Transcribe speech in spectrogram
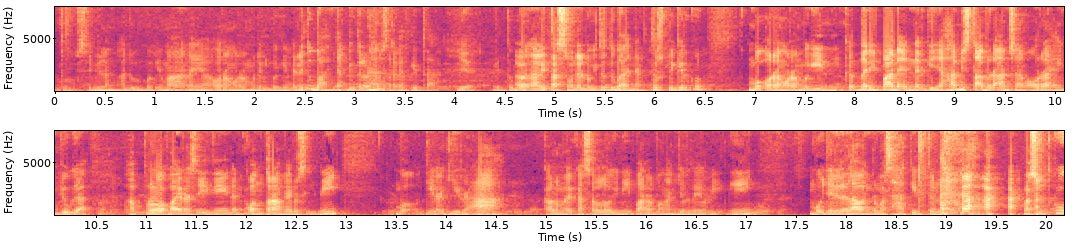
tuh saya bilang aduh bagaimana ya orang-orang model begini dan itu banyak gitu loh masyarakat kita Iya. gitu banalitas model begitu tuh banyak terus pikirku mbok orang-orang begini daripada energinya habis tabrakan sama orang yang juga uh, pro virus ini dan kontra virus ini mbok kira-kira kalau mereka selalu ini para penganjur teori ini mau jadi relawan rumah sakit tuh loh maksudku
